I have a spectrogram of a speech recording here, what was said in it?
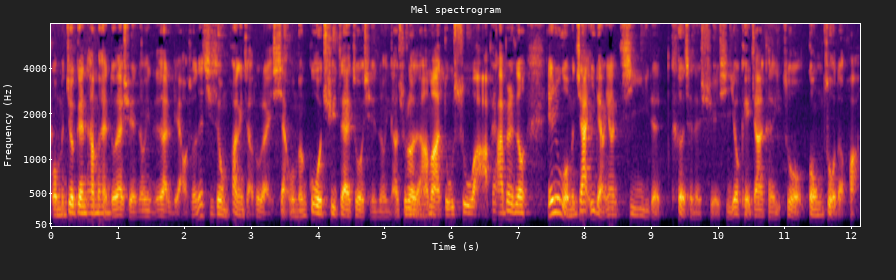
我们就跟他们很多在学的东西都在聊说，那其实我们换个角度来想，我们过去在做学的东西，啊，除了阿妈读书啊、啪啪这种，诶，如果我们加一两样记忆的课程的学习，又可以这样可以做工作的话，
